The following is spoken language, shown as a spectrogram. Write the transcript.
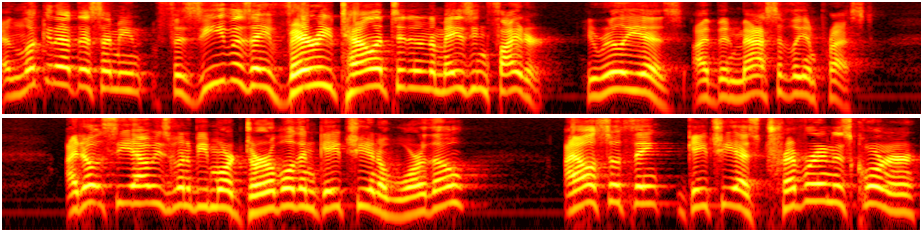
And looking at this, I mean, Fiziev is a very talented and amazing fighter. He really is. I've been massively impressed. I don't see how he's going to be more durable than Gaethje in a war, though. I also think Gaethje has Trevor in his corner,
